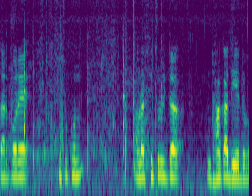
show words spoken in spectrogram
তারপরে কিছুক্ষণ আমরা খিচুড়িটা ঢাকা দিয়ে দেব।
